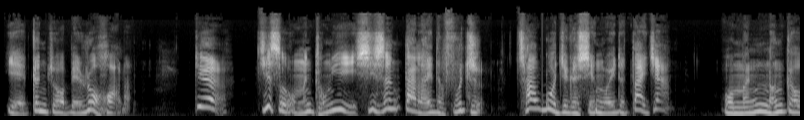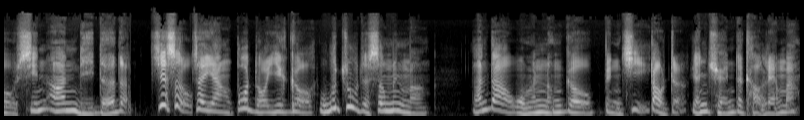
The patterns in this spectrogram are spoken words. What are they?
也跟着被弱化了。第二，即使我们同意牺牲带来的福祉超过这个行为的代价。我们能够心安理得的接受这样剥夺一个无助的生命吗？难道我们能够摒弃道德人权的考量吗？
